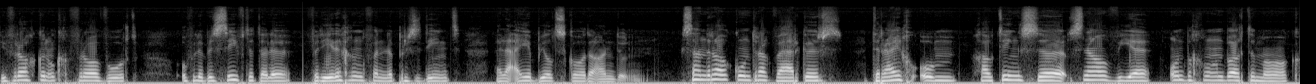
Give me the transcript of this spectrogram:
Die vraag kan ook gevra word of hulle besef dat hulle verdediging van hulle president hulle eie beeldskade aandoen. Sandra contractwerkers dreig om Gautengse snelwee onbegaanbaar te maak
